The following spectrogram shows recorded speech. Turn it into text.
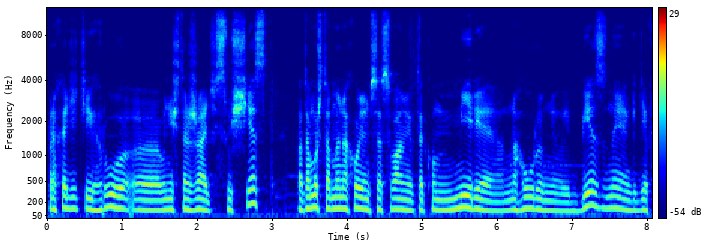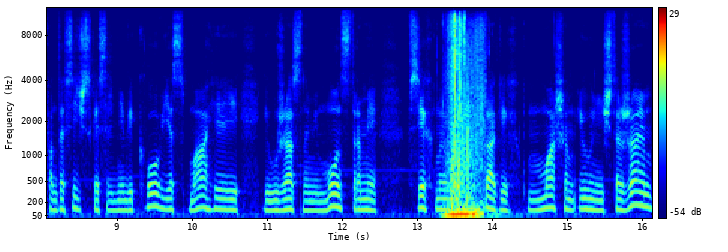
проходить игру, э, уничтожать существ. Потому что мы находимся с вами в таком мире многоуровневой бездны, где фантастическое средневековье с магией и ужасными монстрами. Всех мы так их машем и уничтожаем.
